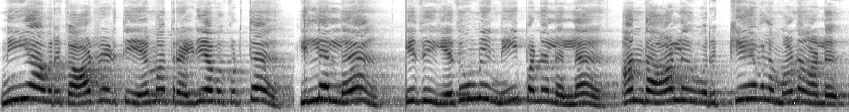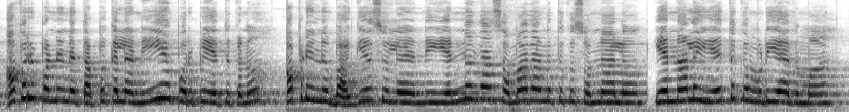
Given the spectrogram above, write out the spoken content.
நீயே அவருக்கு ஆர்டர் எடுத்து ஏமாத்துற ஐடியாவை கொடுத்த? இல்லல்ல. இது எதுவுமே நீ பண்ணலல்ல. அந்த ஆளு ஒரு கேவலமான ஆளு. அவரு பண்ணின தப்புக்கெல்லாம் நீயே பொறுப்பு ஏத்துக்கணும். அப்படின்னு பாக்யா சொல்ல. நீ என்னதான் சமாதானத்துக்கு சொன்னாலும் என்னால ஏத்துக்க முடியாதுமா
